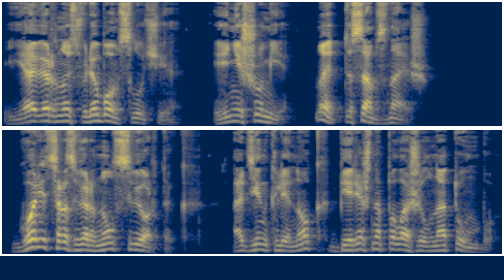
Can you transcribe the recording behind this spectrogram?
Я вернусь в любом случае. И не шуми, но это ты сам знаешь. Горец развернул сверток. Один клинок бережно положил на тумбу.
